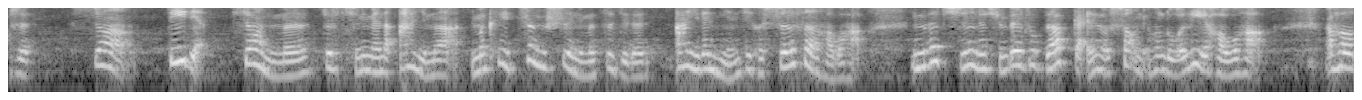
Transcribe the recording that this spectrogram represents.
就是。希望第一点，希望你们就是群里面的阿姨们啊，你们可以正视你们自己的阿姨的年纪和身份，好不好？你们在群里的群备注不要改那种少女和萝莉，好不好？然后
